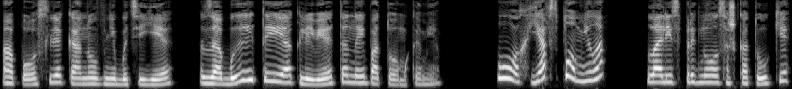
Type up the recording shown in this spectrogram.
а после канул в небытие, забытый и оклеветанный потомками». «Ох, я вспомнила!» Лали спрыгнула со шкатулки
